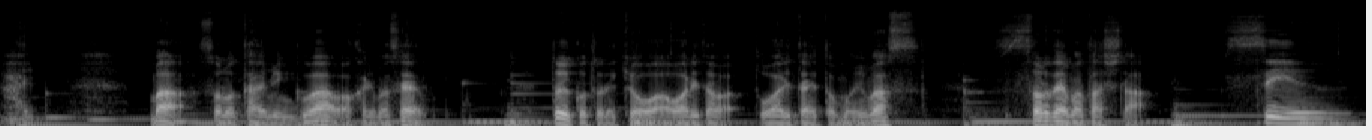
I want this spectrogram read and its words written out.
はい。まあそのタイミングは分かりません。ということで今日は終わりた終わりたいと思います。それではまた明日。See you!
